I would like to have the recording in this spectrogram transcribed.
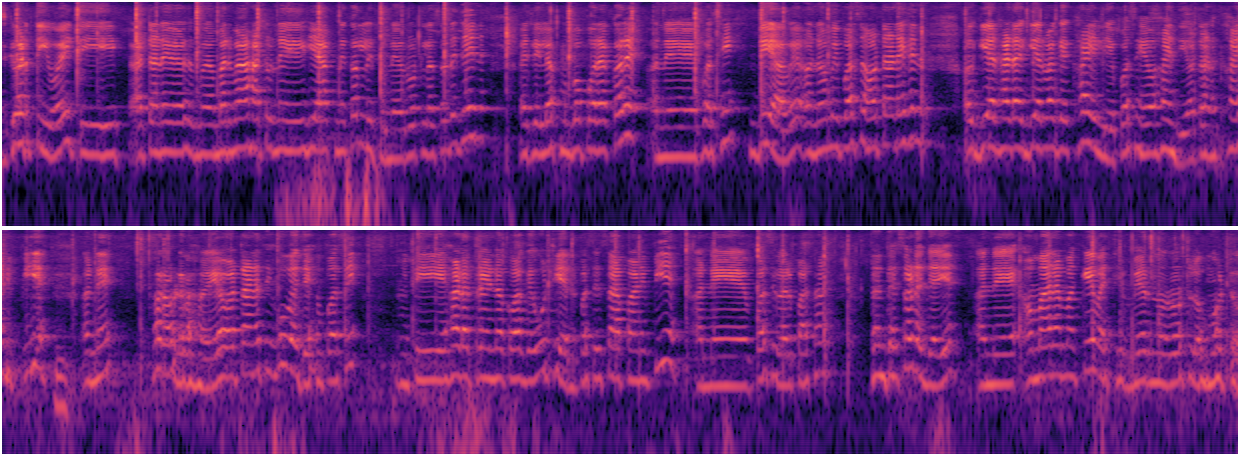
જ ઘડતી હોય તે. અટાણે મારી મા હાટું ને કરી લીધું ને રોટલા સડે જાય ને એટલે લક્ષ્મણ બપોરા કરે અને પછી દે આવે. અને અમે પાછા અટાણે છે ને અગિયાર સાડા અગિયાર વાગે ખાઈ લઈએ. પછી હાંજી અટાણે ખાઈ પીએ અને ફરોડવા હોય. અટાણેથી હોવે જાય. પછી તે સાડા ત્રણ એક વાગે ઉઠીએ ને પછી ચા પાણી પીએ અને પછી વાર પાછા ધંધે સડે જઈએ. અને અમારામાં કહેવાય છે મેરનો રોટલો મોટો.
